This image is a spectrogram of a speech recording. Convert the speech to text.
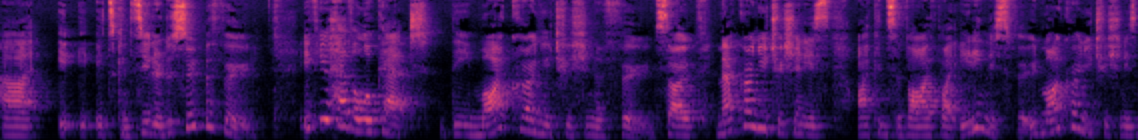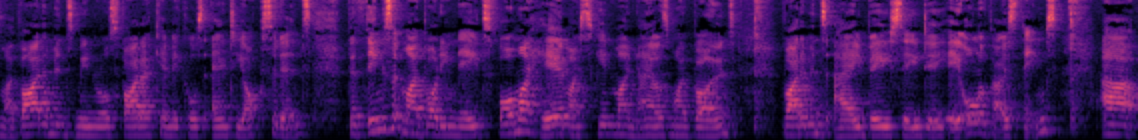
Uh, it, it's considered a superfood. If you have a look at the micronutrition of food, so macronutrition is I can survive by eating this food. Micronutrition is my vitamins, minerals, phytochemicals, antioxidants, the things that my body needs for my hair, my skin, my nails, my bones, vitamins A, B, C, D, E, all of those things. Uh,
